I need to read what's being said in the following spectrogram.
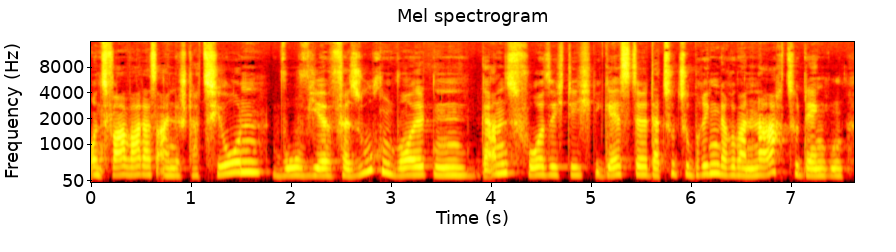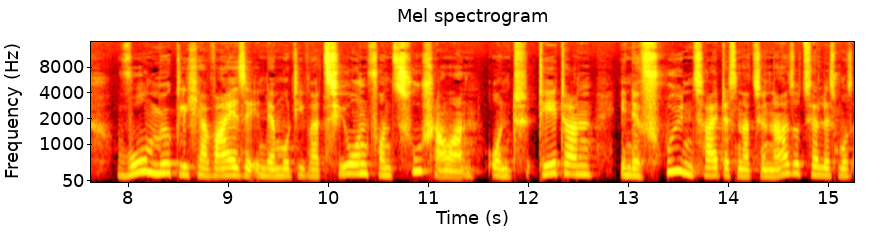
und zwar war das eine Station, wo wir versuchen wollten, ganz vorsichtig die Gäste dazu zu bringen, darüber nachzudenken, wo möglicherweise in der Motivation von Zuschauern und Tätern in der frühen Zeit des Nationalsozialismus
